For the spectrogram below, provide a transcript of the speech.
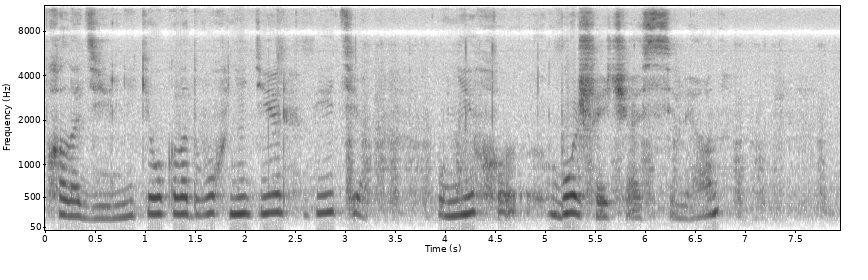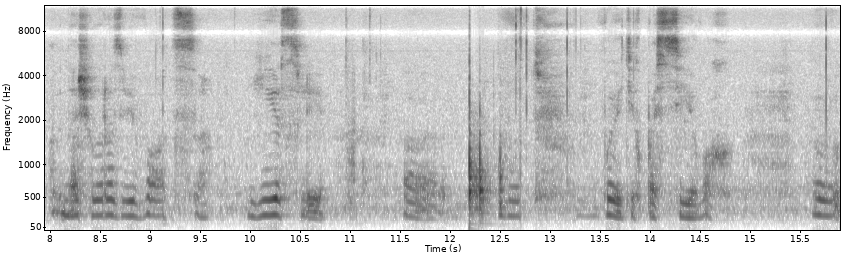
в холодильнике около двух недель. Видите, у них большая часть семян начала развиваться. Если э, вот в этих посевах э,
